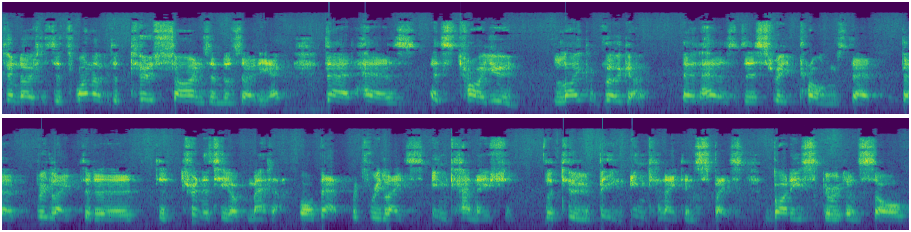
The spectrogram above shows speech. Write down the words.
to notice, it's one of the two signs in the zodiac that has it's triune, like Virgo. It has the three prongs that that relate to the, the trinity of matter, or that which relates incarnation. The two being incarnate in space, body, spirit, and soul,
